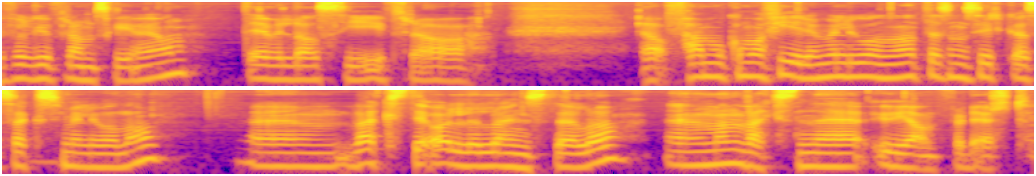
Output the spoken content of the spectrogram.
ifølge framskrivingene. Det vil da si fra ja, 5,4 millioner til sånn ca. 6 millioner. Um, vekst i alle landsdeler, men veksten er ujevnt fordelt.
